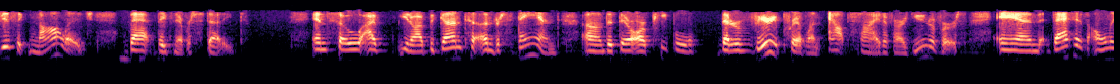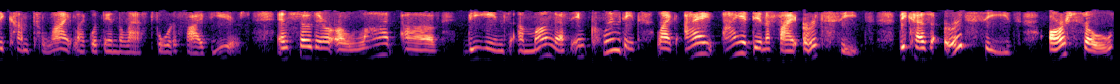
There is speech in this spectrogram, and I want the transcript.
physics knowledge that they've never studied. And so I've, you know, I've begun to understand uh, that there are people that are very prevalent outside of our universe, and that has only come to light like within the last four to five years. And so there are a lot of beings among us, including like I I identify earth seeds because earth seeds are souls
